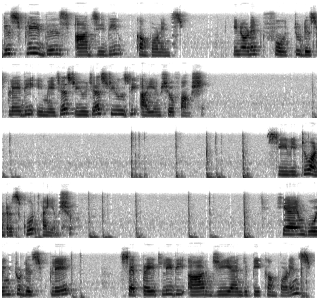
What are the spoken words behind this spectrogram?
display this RGB components. In order for to display the images, you just use the imshow function. Cv2 underscore imshow. Here I am going to display separately the R, G and B components.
